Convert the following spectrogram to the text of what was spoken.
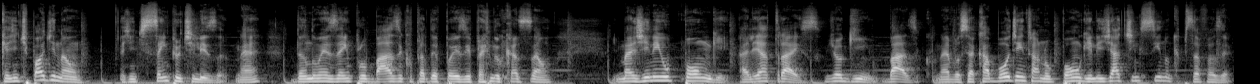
que a gente pode não, a gente sempre utiliza, né? Dando um exemplo básico para depois ir para educação. Imaginem o Pong ali atrás, um joguinho básico, né? Você acabou de entrar no Pong, ele já te ensina o que precisa fazer.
